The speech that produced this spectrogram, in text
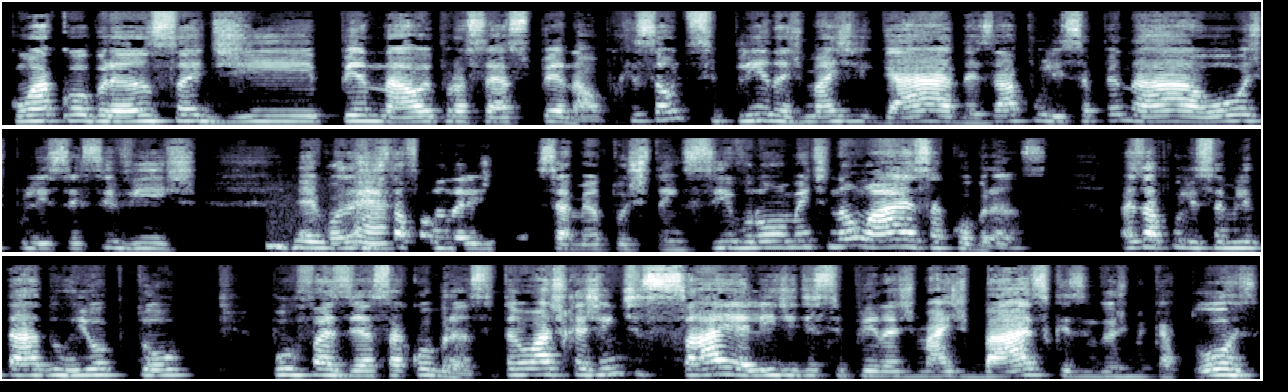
com a cobrança de penal e processo penal, porque são disciplinas mais ligadas à polícia penal ou às polícias civis. É, quando a gente está falando ali de policiamento ostensivo, normalmente não há essa cobrança. Mas a Polícia Militar do Rio optou por fazer essa cobrança. Então, eu acho que a gente sai ali de disciplinas mais básicas em 2014,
